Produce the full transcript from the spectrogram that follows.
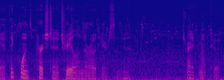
Okay, I think one's perched in a tree along the road here, so I'm gonna try to come up to it.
